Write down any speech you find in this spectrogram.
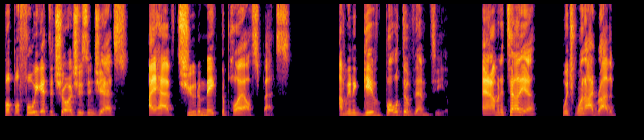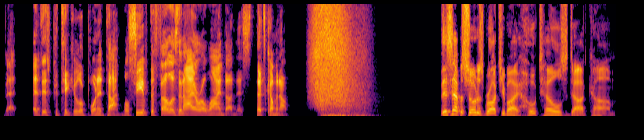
But before we get to Chargers and Jets, I have two to make the playoffs bets. I'm going to give both of them to you, and I'm going to tell you which one I'd rather bet at this particular point in time. We'll see if the fellas and I are aligned on this. That's coming up. This episode is brought to you by Hotels.com.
